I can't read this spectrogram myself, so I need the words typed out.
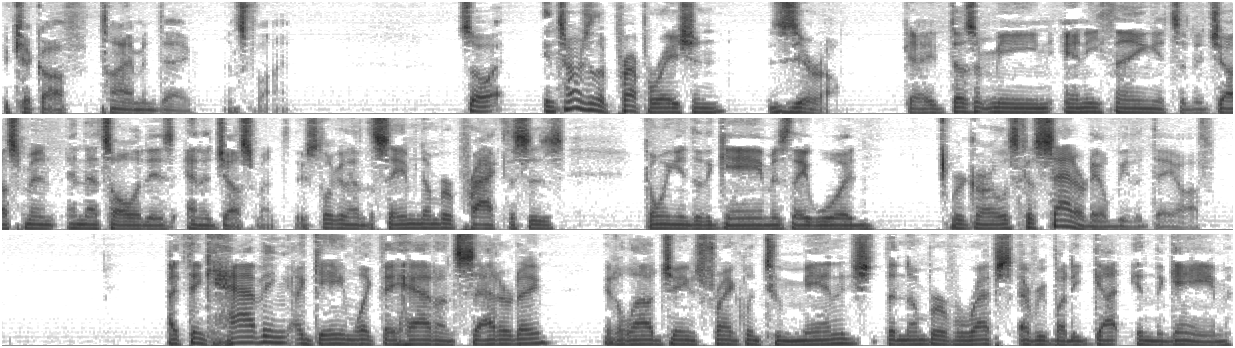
the kickoff time and day. That's fine. So, in terms of the preparation, zero. Okay, it doesn't mean anything. It's an adjustment, and that's all it is an adjustment. They're still going to have the same number of practices going into the game as they would regardless, because Saturday will be the day off. I think having a game like they had on Saturday, it allowed James Franklin to manage the number of reps everybody got in the game,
